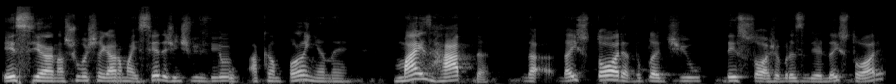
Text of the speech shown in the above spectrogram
esse ano as chuvas chegaram mais cedo, a gente viveu a campanha né, mais rápida da, da história do plantio de soja brasileiro da história.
